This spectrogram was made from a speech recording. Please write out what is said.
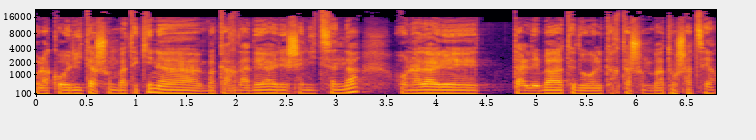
horako eritasun batekin uh, bakardadea ere senditzen da, ona da ere talde bat edo elkartasun bat osatzea.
